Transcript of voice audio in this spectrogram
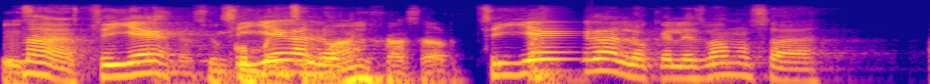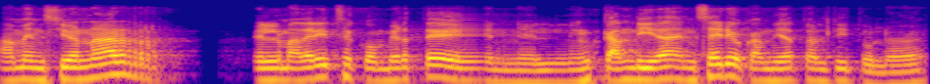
no, si llega, si llega, lo, si llega lo que les vamos a, mencionar, el Madrid se convierte en, el, en candidato, en serio candidato al título. ¿eh?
